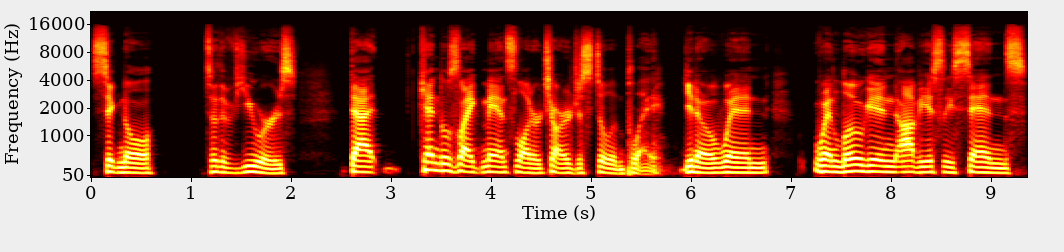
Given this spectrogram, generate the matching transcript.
signal to the viewers that Kendall's like manslaughter charge is still in play. You know, when when Logan obviously sends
